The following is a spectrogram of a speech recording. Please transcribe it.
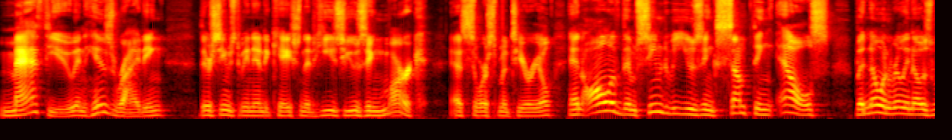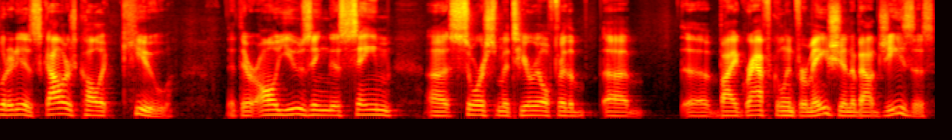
Matthew, in his writing, there seems to be an indication that he's using Mark as source material, and all of them seem to be using something else, but no one really knows what it is. Scholars call it Q, that they're all using this same uh, source material for the uh, uh, biographical information about Jesus.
